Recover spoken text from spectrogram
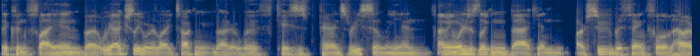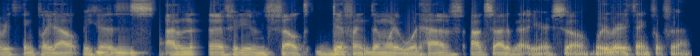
they couldn't fly in. But we actually were like talking about it with Casey's parents recently. And I mean, we're just looking back and are super thankful of how everything played out because I don't know if it even felt different than what it would have outside of that year. So we're very thankful for that.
